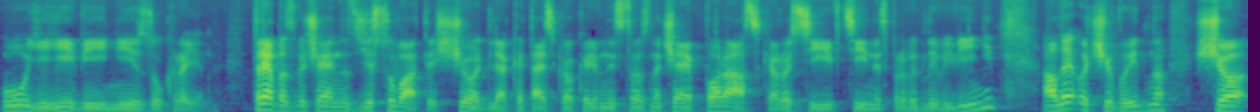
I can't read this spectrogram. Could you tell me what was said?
у її війні з Україною. Треба звичайно з'ясувати, що для китайського керівництва означає поразка Росії в цій несправедливій війні, але очевидно, що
